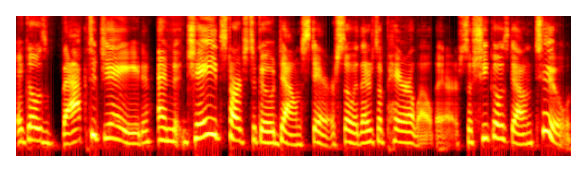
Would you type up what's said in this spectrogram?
it goes back to Jade and Jade starts to go downstairs. So there's a parallel there. So she goes down too.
